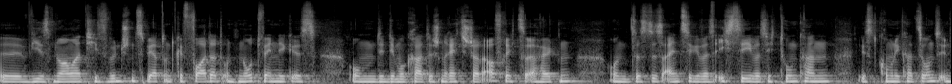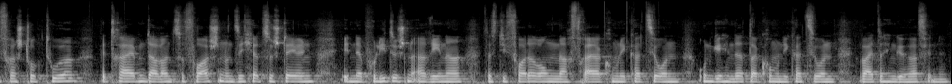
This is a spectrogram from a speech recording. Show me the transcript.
äh, wie es normativ wünschenswert und gefordert und notwendig ist, um den demokratischen Rechtsstaat aufrechtzuerhalten. Und das ist das Einzige, was ich sehe, was ich tun kann, ist Kommunikationsinfrastruktur betreiben, daran zu forschen und sicherzustellen in der politischen Arena, dass die Forderungen nach freier freier Kommunikation, ungehinderter Kommunikation weiterhin Gehör findet.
